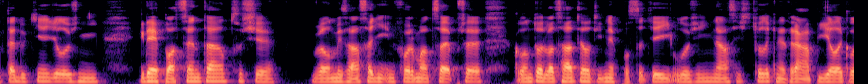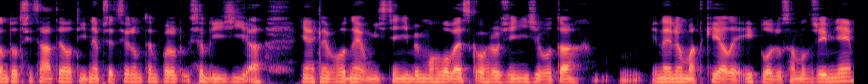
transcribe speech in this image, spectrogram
v té dutině děložní, kde je placenta, což je velmi zásadní informace, pře kolem toho 20. týdne v podstatě její uložení nás ještě tolik netrápí, ale kolem toho 30. týdne přeci jenom ten porod už se blíží a nějak nevhodné umístění by mohlo vést k ohrožení života nejenom matky, ale i plodu samozřejmě.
